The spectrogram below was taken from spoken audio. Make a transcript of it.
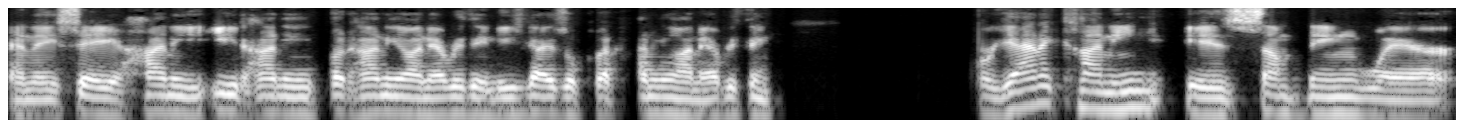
And they say, honey, eat honey, put honey on everything. These guys will put honey on everything. Organic honey is something where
